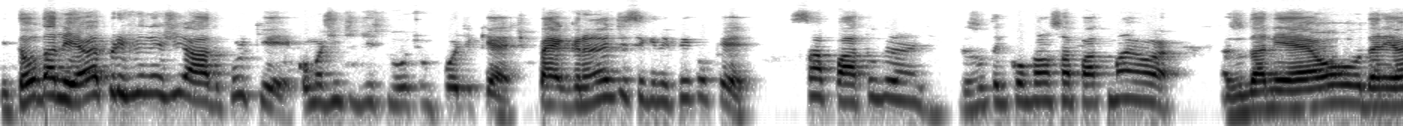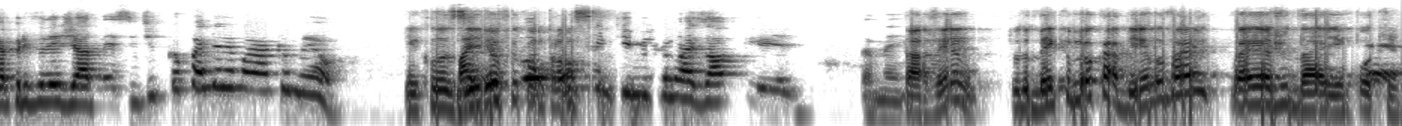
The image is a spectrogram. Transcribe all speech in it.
Então o Daniel é privilegiado. Por quê? Como a gente disse no último podcast, pé grande significa o quê? Sapato grande. Eles vão ter que comprar um sapato maior. Mas o Daniel, o Daniel é privilegiado nesse sentido porque o pé dele é maior que o meu. Inclusive, Mas eu, eu fui comprar um centímetro mais alto que ele também. Tá vendo? Tudo bem que o meu cabelo vai, vai ajudar aí um pouquinho.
